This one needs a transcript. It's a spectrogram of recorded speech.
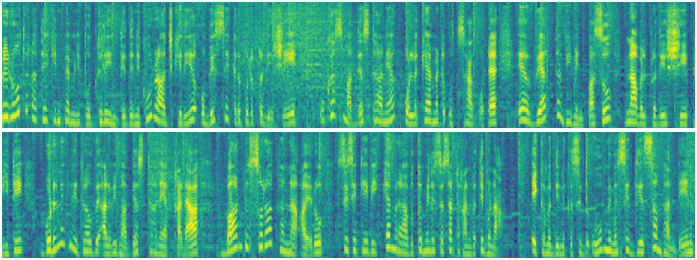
ත්‍රිරෝධ රථයකින් පැමිණි පුද්ගලයින් දෙදෙනෙකු රාජකිරිය ඔබෙස්සේකරපුර ප්‍රදේශයේ උකස් මධ්‍යස්ථානයක් කොල්ලකෑමට උත්සා කොට එය ව්‍යර්ථ වීමෙන් පසු නාවල ප්‍රදේශයේ පිහිටි ගොඩනගරි ද්‍රව්‍ය අලවි මධ්‍යස්ථානයක් කඩා බාණ්ඩ සොරාකන්න අයුරු CCTV කැමරාවක මෙලෙස සටහන්ව තිබුණා. එකම දිනක සිදු වූ මෙම සිද්ධිය සම්බන්ධයෙන්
